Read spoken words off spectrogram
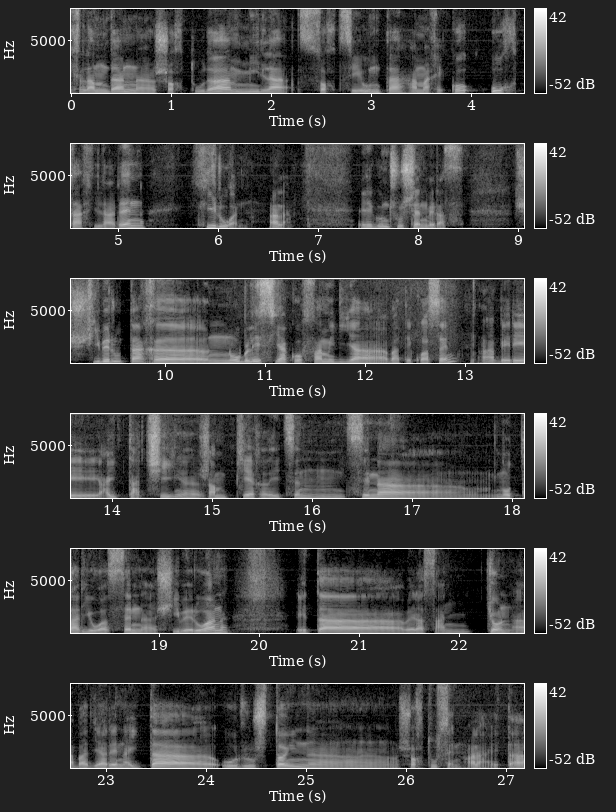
Irlandan sortu da, mila sortzeun eta hamareko urtagilaren hiruan. Hala egun txusen beraz. Siberutar uh, nobleziako familia batekoa zen, bere aitatxi, uh, Jean-Pierre deitzen zena notarioa zen Siberuan, eta beraz Antion abadiaren aita urustoin uh, sortu zen, hala, eta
